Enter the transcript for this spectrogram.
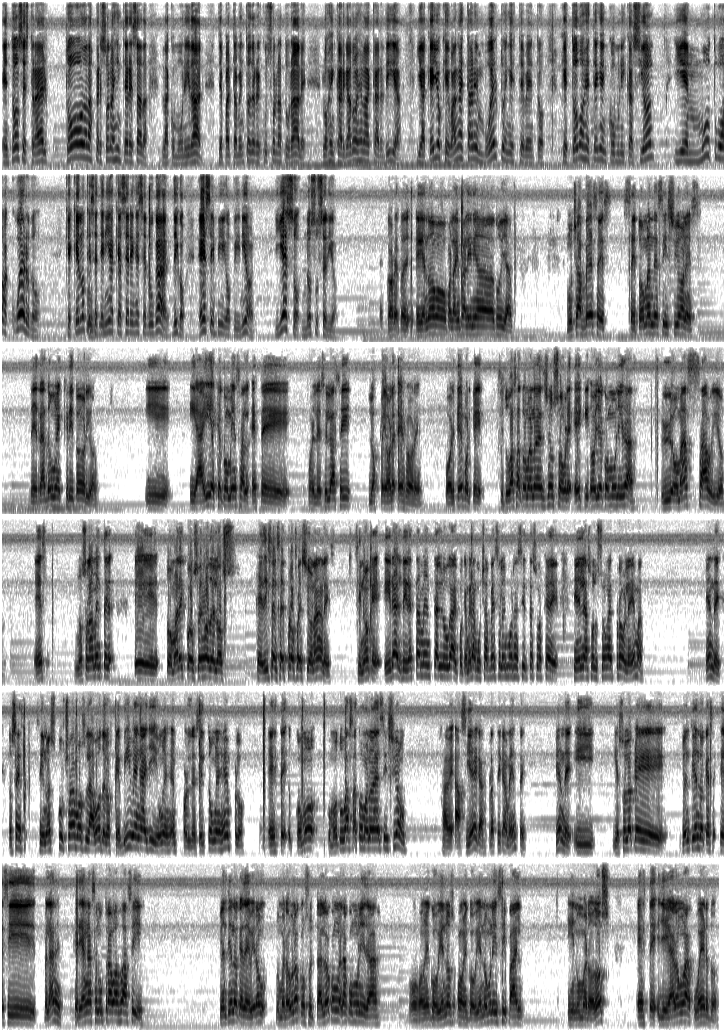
Entonces traer todas las personas interesadas, la comunidad, Departamento de Recursos Naturales, los encargados en la alcaldía y aquellos que van a estar envueltos en este evento, que todos estén en comunicación y en mutuo acuerdo que qué es lo que se tenía que hacer en ese lugar. Digo, esa es mi opinión. Y eso no sucedió. Correcto. Yendo por la misma línea tuya, muchas veces se toman decisiones detrás de un escritorio y, ahí es que comienzan, este, por decirlo así, los peores errores. ¿Por qué? Porque si tú vas a tomar una decisión sobre X o Y comunidad, lo más sabio es no solamente eh, tomar el consejo de los que dicen ser profesionales, sino que ir directamente al lugar, porque mira, muchas veces los mismos residentes son los que tienen la solución al problema. ¿Entiendes? Entonces, si no escuchamos la voz de los que viven allí, un por decirte un ejemplo, este, ¿cómo, ¿cómo tú vas a tomar una decisión? ¿Sabes? A ciegas prácticamente. ¿Entiendes? Y, eso es lo que yo entiendo que, que si ¿verdad? querían hacer un trabajo así, yo entiendo que debieron, número uno, consultarlo con la comunidad o con el gobierno, con el gobierno municipal, y número dos, este, llegaron a un acuerdo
